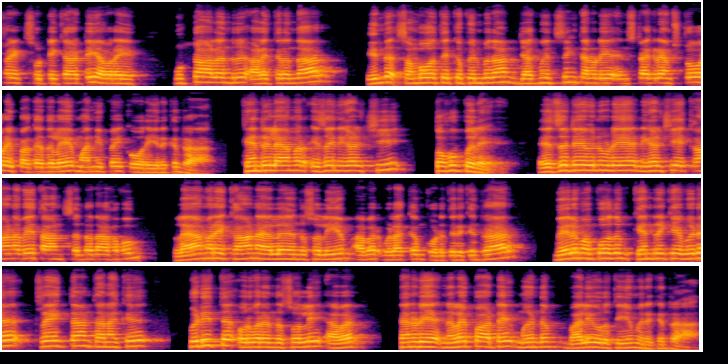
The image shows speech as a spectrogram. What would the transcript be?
ட்ரெக் சுட்டிக்காட்டி அவரை முட்டாள் என்று அழைத்திருந்தார். இந்த சம்பவத்திற்கு பின்புதான் ஜக்மித் சிங் தன்னுடைய இன்ஸ்டாகிராம் ஸ்டோரி பக்கத்திலே மன்னிப்பை கோரியிருக்கின்றார். ஹென்ரி லேமர் இசை நிகழ்ச்சி தொகுப்பிலே எஸ்டேவினுடைய நிகழ்ச்சியை காணவே தான் சென்றதாகவும் லேமரை காண அல்ல என்று சொல்லியும் அவர் விளக்கம் கொடுத்திருக்கின்றார். மேலும் அப்போதும் கென்ரிக்கை விட ட்ரேக் தான் தனக்கு பிடித்த ஒருவர் என்று சொல்லி அவர் தன்னுடைய நிலைப்பாட்டை மீண்டும் வலியுறுத்தியும் இருக்கின்றார்.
